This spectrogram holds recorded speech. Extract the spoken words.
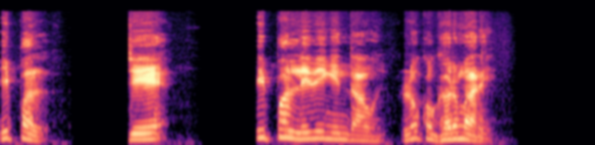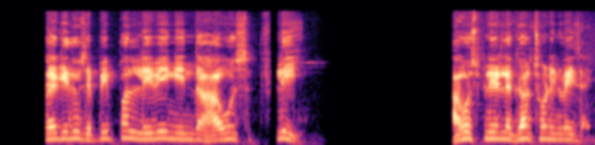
people જે people living in the house લોકો ઘરમાં રહે. એ કીધું છે people living in the house flee house flee એટલે ઘર છોડીને વહી જાય.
